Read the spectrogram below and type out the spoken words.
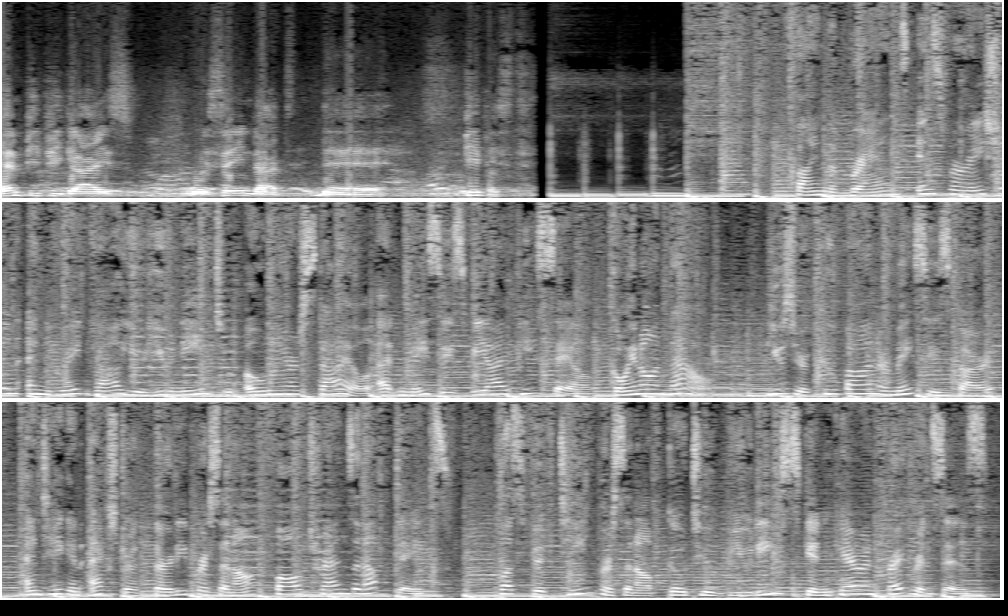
NPP guys were saying that the people. Find the brands, inspiration, and great value you need to own your style at Macy's VIP sale going on now. Use your coupon or Macy's card and take an extra 30% off fall trends and updates. Plus 15% off go to beauty, skincare, and fragrances.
